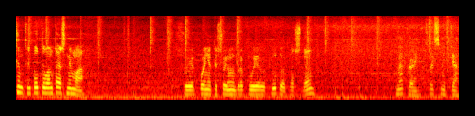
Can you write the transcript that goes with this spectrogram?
чим кріпити вантаж нема. Що як поняти, що йому бракує тут, аж, да? Ну, Окей, це сміття.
